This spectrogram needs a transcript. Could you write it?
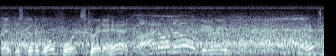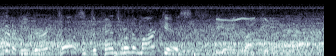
they're just going to go for it straight ahead. I don't know, Gary. Well, it's going to be very close. It depends where the mark is. He ain't left in the half.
